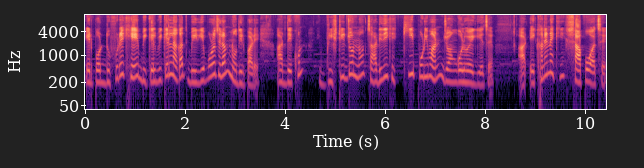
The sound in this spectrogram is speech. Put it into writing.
এরপর দুপুরে খেয়ে বিকেল বিকেল নাগাদ বেরিয়ে পড়েছিলাম নদীর পাড়ে। আর দেখুন, বৃষ্টির জন্য চারিদিকে কি পরিমাণ জঙ্গল হয়ে গিয়েছে। আর এখানে নাকি সাপও আছে।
